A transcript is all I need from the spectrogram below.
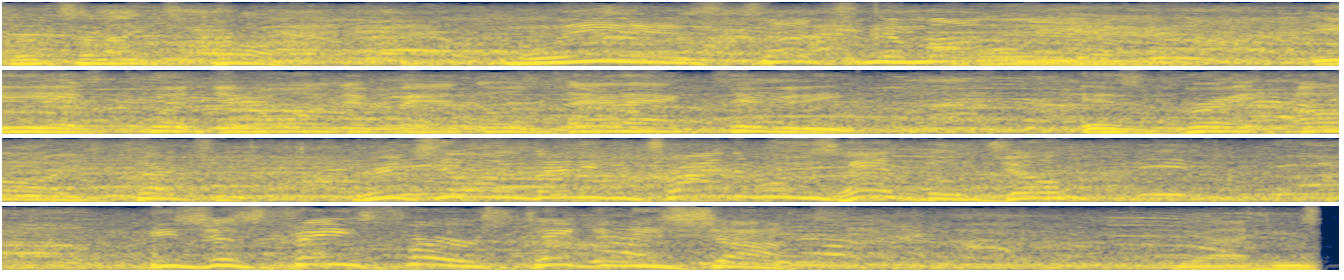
for tonight's call. Molina is touching him up Oh, yeah. He is putting it on him, man. Those, that activity is great. Oh, he's touching. Richie Long's not even trying to move his head, though, Joe. He's just face first, taking these shots. Yeah, he's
